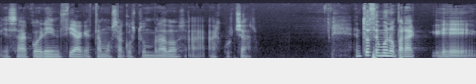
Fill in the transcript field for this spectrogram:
esa, coherencia que estamos acostumbrados a, escuchar. Entonces, bueno, para, eh,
